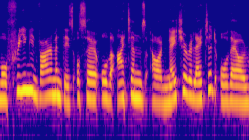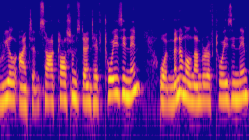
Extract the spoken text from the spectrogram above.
more freeing environment. There's also all the items are nature related or they are real items. So our classrooms don't have toys in them or a minimal number of toys in them.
